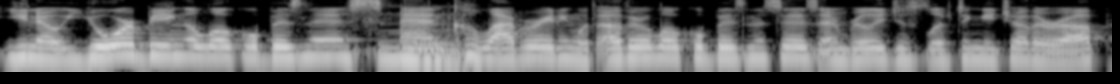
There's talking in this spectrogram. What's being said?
you know, you're being a local business and Mhm. collaborating with other local businesses and really just lifting each other up.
